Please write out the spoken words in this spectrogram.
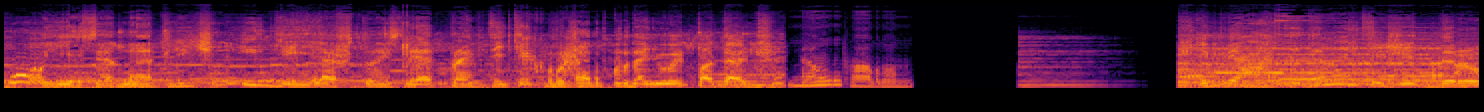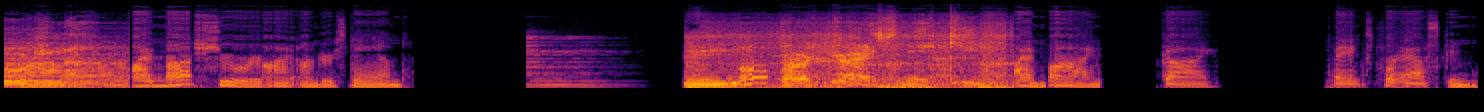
О, есть одна отличная идея. А что если отправить этих мышат куда-нибудь подальше? No problem. Ребята, давайте жить дружно. I'm not sure I understand. Ну, проказники. I'm fine, guy. Thanks for asking.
